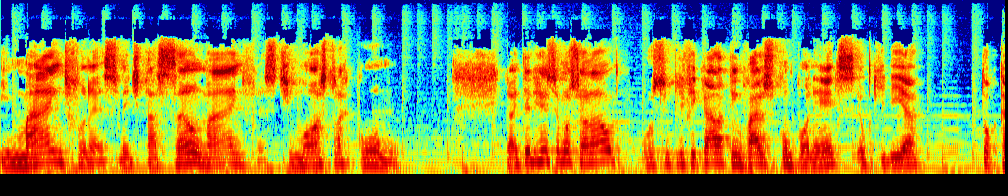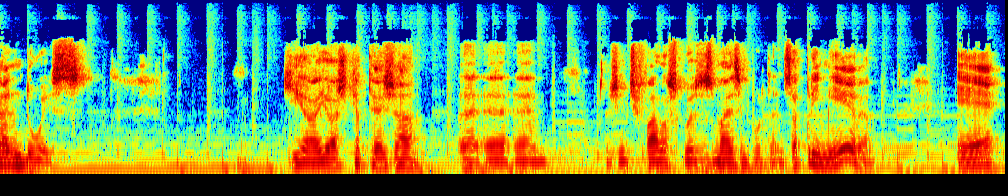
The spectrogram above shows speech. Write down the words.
E mindfulness, meditação, mindfulness, te mostra como. Então, a inteligência emocional, vou simplificar, ela tem vários componentes, eu queria tocar em dois que aí eu acho que até já é, é, é, a gente fala as coisas mais importantes. A primeira é,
